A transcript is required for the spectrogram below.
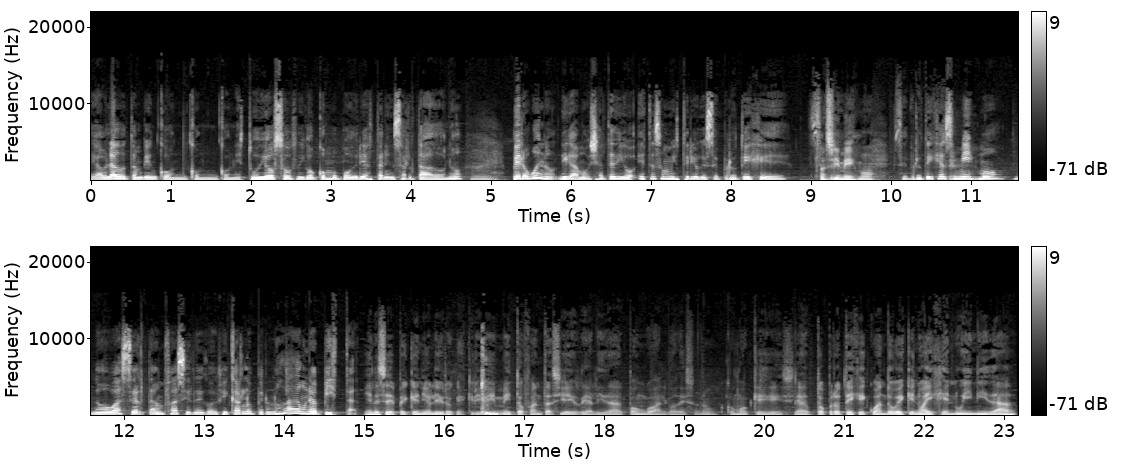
He hablado también con, con, con estudiosos, digo, cómo podría estar insertado, ¿no? Mm. Pero bueno, digamos, ya te digo, este es un misterio que se protege. Se A sí mismo. Se protege a sí. Sí. mismo, no va a ser tan fácil de codificarlo, pero nos da una pista. Y en ese pequeño libro que escribí, Mito, Fantasía y Realidad, pongo algo de eso, ¿no? Como que se autoprotege cuando ve que no hay genuinidad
